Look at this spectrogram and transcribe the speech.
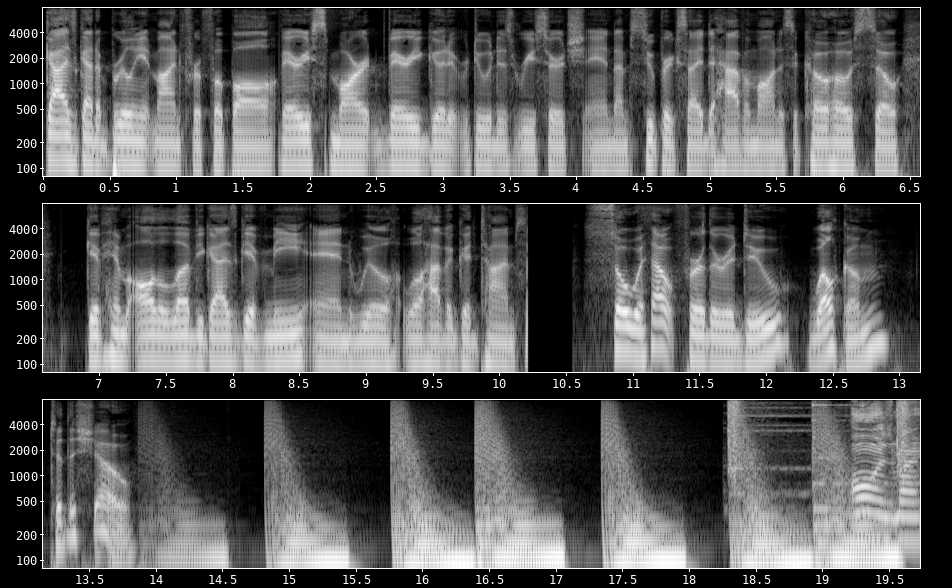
guy's got a brilliant mind for football, very smart, very good at doing his research, and I'm super excited to have him on as a co-host. So give him all the love you guys give me, and we'll we'll have a good time. So, so without further ado, welcome to the show. Orange man,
